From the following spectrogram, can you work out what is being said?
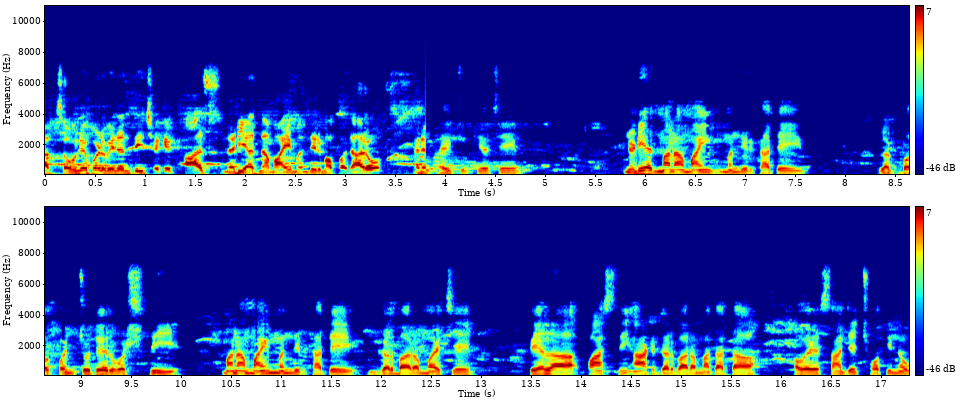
આપ સૌને પણ વિનંતી છે કે ખાસ નડિયાદના માઈ મંદિરમાં પધારો અને થઈ ચૂક્યો છે. નડિયાદ માના માઈ મંદિર ખાતે લગભગ પંચોતેર વર્ષથી માના માઈ મંદિર ખાતે ગરબા રમાય છે. પહેલાં પાંચથી આઠ ગરબા રમાતા હતા. હવે સાંજે છથી નવ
